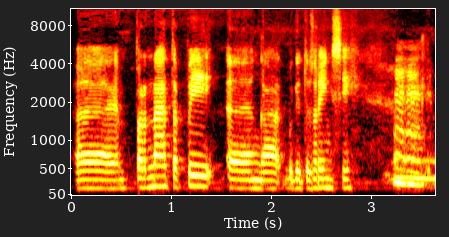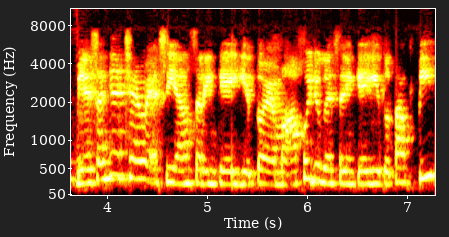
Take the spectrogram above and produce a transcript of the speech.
Uh, pernah tapi eh, nggak uh, begitu sering sih. Hmm, biasanya cewek sih yang sering kayak gitu. Emang aku juga sering kayak gitu. Tapi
